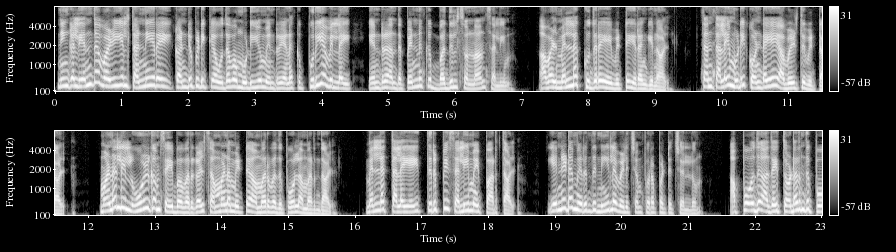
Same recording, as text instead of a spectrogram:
நீங்கள் எந்த வழியில் தண்ணீரை கண்டுபிடிக்க உதவ முடியும் என்று எனக்கு புரியவில்லை என்று அந்த பெண்ணுக்கு பதில் சொன்னான் சலீம். அவள் மெல்ல குதிரையை விட்டு இறங்கினாள். தன் தலைமுடி கொண்டையை அவிழ்த்து விட்டாள். மணலில் ஊழ்கம் செய்பவர்கள் சம்மணமிட்டு அமர்வது போல் அமர்ந்தாள். மெல்லத் தலையை திருப்பி சலீமை பார்த்தாள். என்னிடமிருந்து நீல வெளிச்சம் புறப்பட்டுச் செல்லும். அப்போது அதைத் தொடர்ந்து போ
